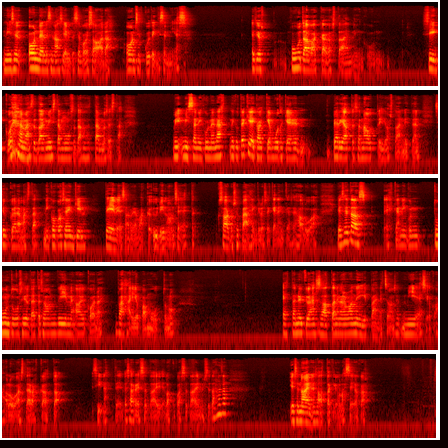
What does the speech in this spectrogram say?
niin sen onnellisen asia, mitä se voi saada, on sitten kuitenkin se mies. Et jos puhutaan vaikka jostain niin kuin sinkkuelämästä tai mistä muusta tahansa tämmöisestä, missä niin kuin ne näht, niin kuin tekee kaikkea muutakin ja periaatteessa nauttii jostain niiden sinkkuelämästä, niin koko senkin TV-sarjan vaikka ydin on se, että saako se päähenkilö se, kenenkä se haluaa. Ja se taas ehkä niin kuin tuntuu siltä, että se on viime aikoina vähän jopa muuttunut. Että nykyään se saattaa nimenomaan niin päin, että se on se mies, joka haluaa sitä rakkautta siinä TV-sarjassa tai elokuvassa tai missä tahansa. Ja se nainen saattakin olla se, joka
